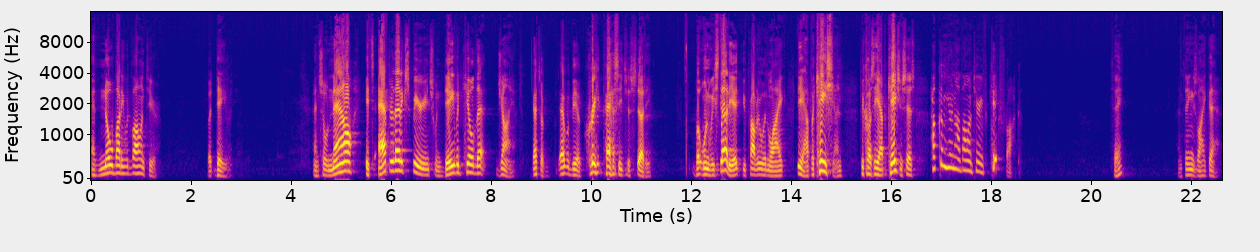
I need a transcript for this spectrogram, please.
and nobody would volunteer but David. And so now it's after that experience when David killed that giant. That's a, that would be a great passage to study. But when we study it, you probably wouldn't like the application because the application says, How come you're not volunteering for Kids Rock? See? And things like that.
